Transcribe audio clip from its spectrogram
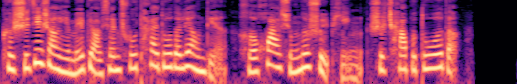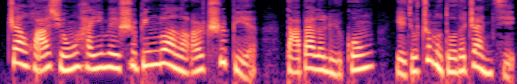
可实际上也没表现出太多的亮点，和华雄的水平是差不多的。战华雄还因为士兵乱了而吃瘪，打败了吕公，也就这么多的战绩。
